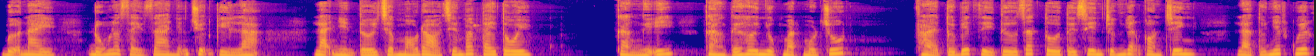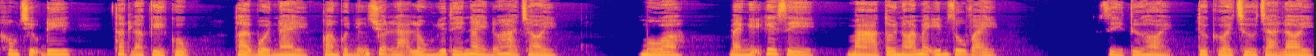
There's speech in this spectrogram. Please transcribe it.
Bữa nay đúng là xảy ra những chuyện kỳ lạ. Lại nhìn tới chấm máu đỏ trên bắp tay tôi. Càng nghĩ, càng thấy hơi nhục mặt một chút. Phải tôi biết dì Tư dắt tôi tới xin chứng nhận còn trinh, là tôi nhất quyết không chịu đi. Thật là kỳ cục, thời buổi này còn có những chuyện lạ lùng như thế này nữa hả trời? Mùa, mày nghĩ cái gì mà tôi nói mày im du vậy? Dì Tư hỏi, tôi cười trừ trả lời.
